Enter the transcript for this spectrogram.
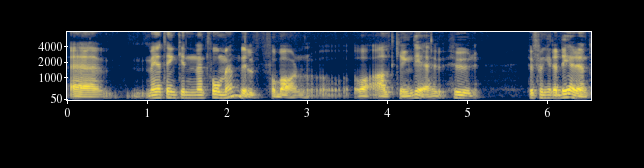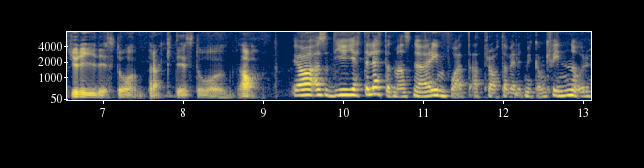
Eh, men jag tänker när två män vill få barn och, allt kring det, hur, hur, fungerar det rent juridiskt och praktiskt och ja, Ja, alltså det är ju jättelätt att man snöar in på att, att prata väldigt mycket om kvinnor.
